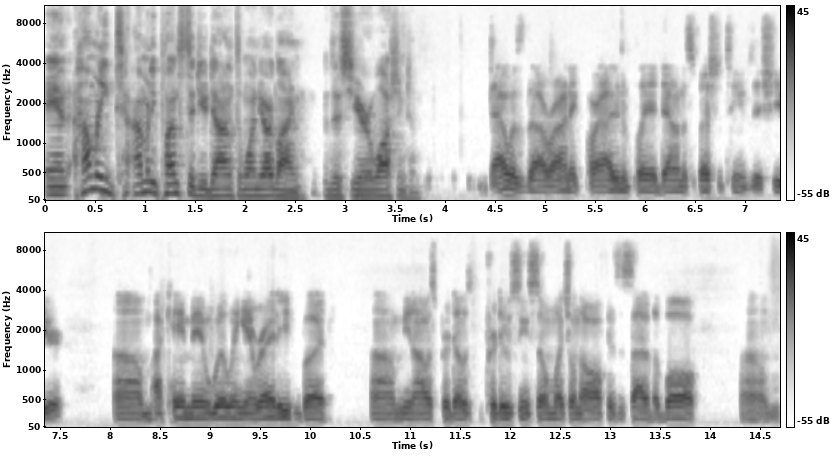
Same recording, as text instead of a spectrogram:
And how many how many punts did you down at the one yard line this year, Washington? That was the ironic part. I didn't play it down to special teams this year. Um, I came in willing and ready, but um, you know I was produ- producing so much on the offensive side of the ball. Um,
